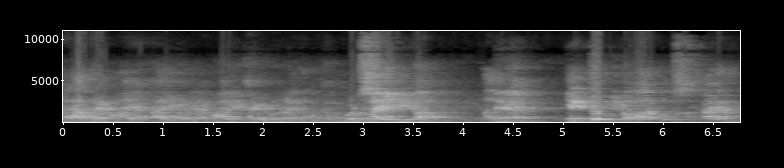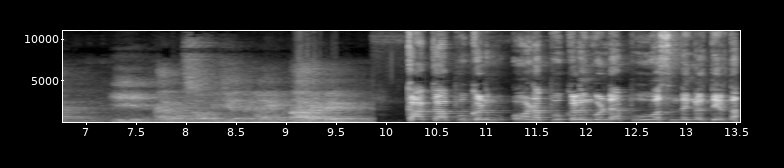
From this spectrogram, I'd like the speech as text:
കലാപരമായ കായികപരമായ കഴിവുകളെ നമുക്ക് പ്രോത്സാഹിപ്പിക്കാം. അതിന് ഏറ്റവും മികവാർന്ന സംഘാടനം ഈ കലോത്സവ വിജയത്തിനായി ഉണ്ടാകട്ടെ. കാക്കാപ്പൂക്കളും ഓണപ്പൂക്കളും കൊണ്ട് പൂവസന്തങ്ങൾ തീർത്ത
